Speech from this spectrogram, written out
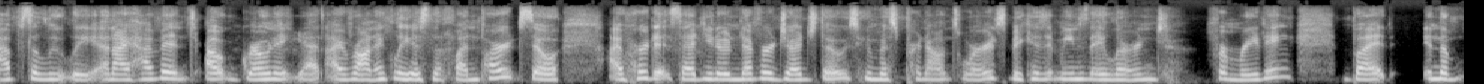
Absolutely. And I haven't outgrown it yet, ironically, is the fun part. So I've heard it said, you know, never judge those who mispronounce words because it means they learned from reading. But in the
